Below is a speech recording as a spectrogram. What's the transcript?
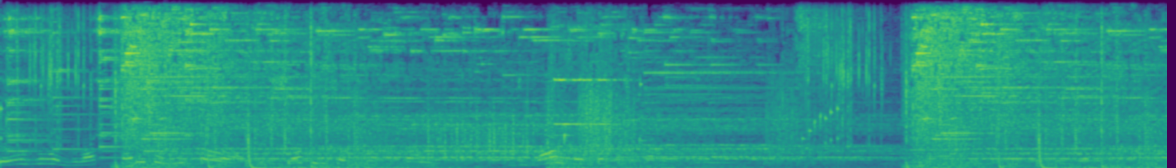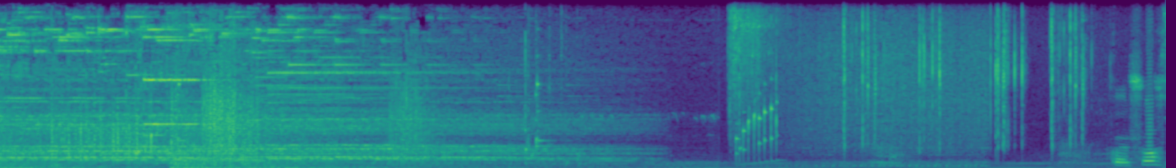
Ого, 20 танков выпало. Еще 50 танков. Два золотых танка. Какой шорт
